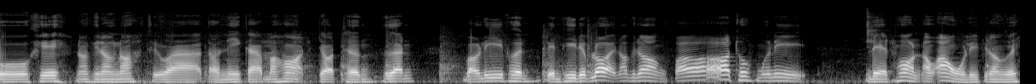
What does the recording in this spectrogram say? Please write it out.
โอเคน้องพี่น้องเนาะถือว่าตอนนี้ก็มาฮอดจอดถึงเฮือนเบาลีเพิ่นเป็นที่เรียบร้อยเนาะพี่น้องป๊อดทุกมื้อนี้แดดร้อนเอาเอ้าเลยพี่น้องเอ้ย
